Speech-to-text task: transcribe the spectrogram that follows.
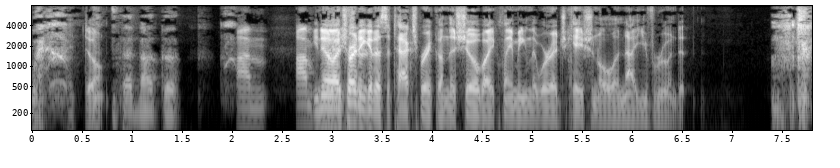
Um, I don't. Is that not the? I'm. I'm. You know, I pretty tried to get us a tax break on this show by claiming that we're educational, and now you've ruined it.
